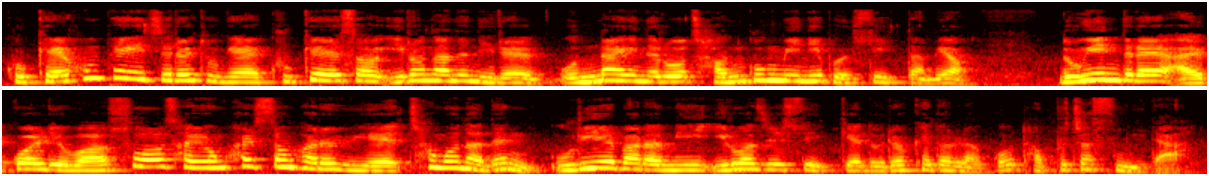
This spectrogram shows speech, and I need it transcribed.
국회 홈페이지를 통해 국회에서 일어나는 일을 온라인으로 전 국민이 볼 수 있다며 농인들의 알 권리와 수어 사용 활성화를 위해 청원하는 우리의 바람이 이루어질 수 있게 노력해달라고 덧붙였습니다.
